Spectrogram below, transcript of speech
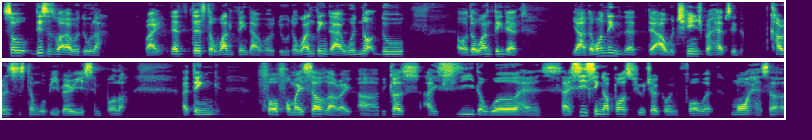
So this is what I will do lah right? That's that's the one thing that I will do. The one thing that I would not do or the one thing that yeah the one thing that that I would change perhaps in the current system would be very simple lah I think for for myself lah right uh because I see the world as I see Singapore's future going forward more as a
